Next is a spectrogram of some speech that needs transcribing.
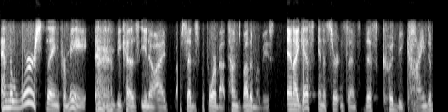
and the worst thing for me, because you know I, I've said this before about tons of other movies, and I guess in a certain sense this could be kind of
